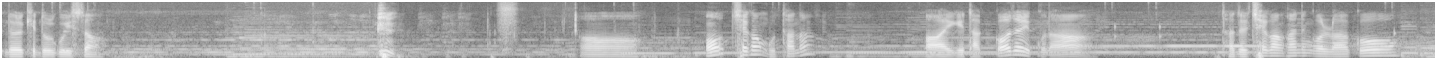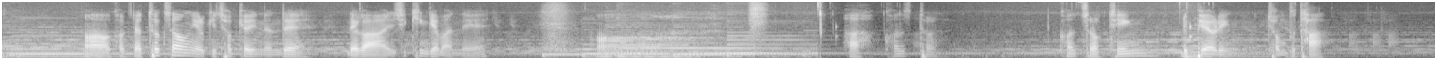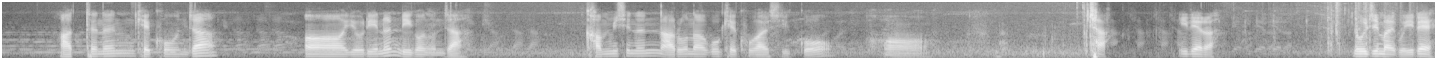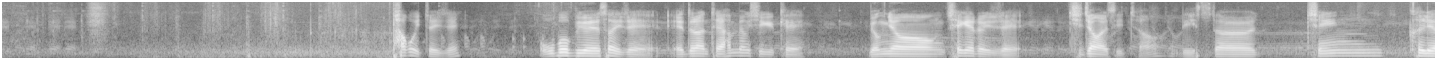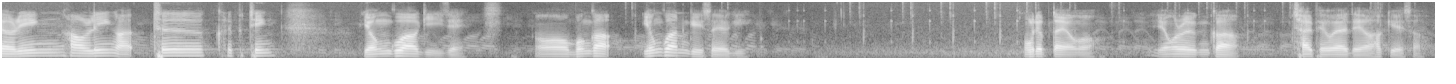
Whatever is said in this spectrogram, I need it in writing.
너 이렇게 놀고 있어? 어, 어? 채광 못하나? 아, 이게 다 꺼져 있구나. 다들 채광하는 걸로 하고, 아, 각자 특성 이렇게 적혀 있는데, 내가 안 시킨 게 많네. 어, 아, 컨스턴, 컨스트럭팅, 리페어링 전부 다. 아트는 개코 혼자, 어, 요리는 리건 혼자, 감시는 아론하고 개코가 할 수 있고, 어, 자, 이래라. 놀지 말고 이래. 파고 있죠 이제. 오버뷰에서 이제 애들한테 한 명씩 이렇게 명령 체계를 이제 지정할 수 있죠. 리서 칭, 클리어링, 하울링, 아트, 크래프팅, 연구하기 이제 어 뭔가 연구하는 게 있어 요 여기. 어렵다 영어. 영어를 그러니까 잘 배워야 돼요 학교에서.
